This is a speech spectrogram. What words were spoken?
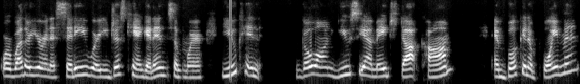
or whether you're in a city where you just can't get in somewhere, you can go on ucmh.com and book an appointment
